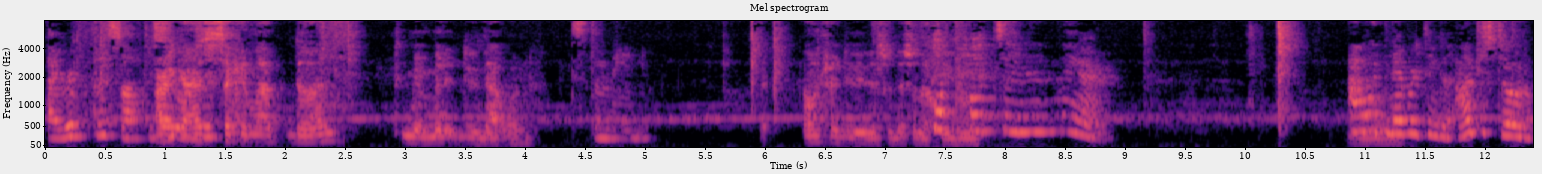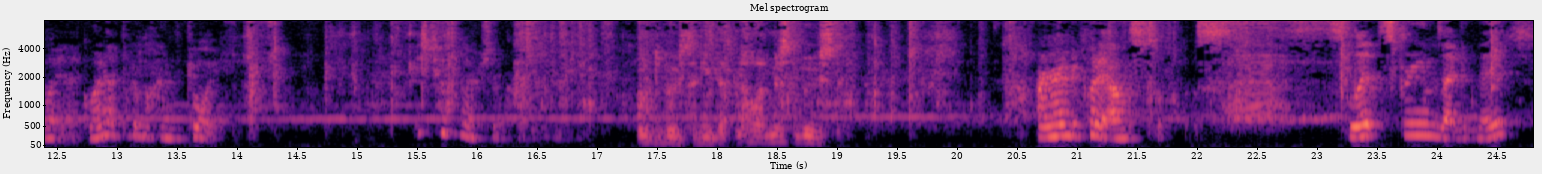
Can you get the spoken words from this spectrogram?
I ripped this off to see Alright, guys, second lap done. Took me a minute to do that one. There. It's the main. I'm gonna try to do this one. This one looks Who easy. puts it in there? I would Mm. never think of that. I would just throw it away. Like, why not put it behind the toy? These people are so crazy. Oh, the boost. I need that. No, I missed the boost. I'm going to put it on s- s- slit screens like this,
